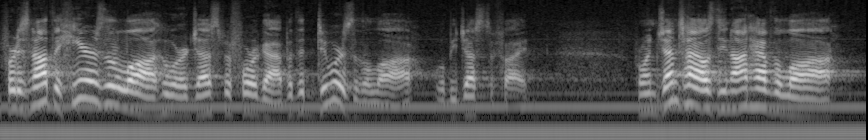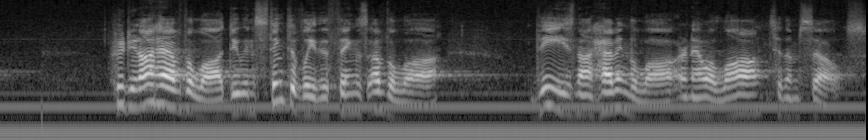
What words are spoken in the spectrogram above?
For it is not the hearers of the law who are just before God, but the doers of the law will be justified. For when Gentiles do not have the law, who do not have the law, do instinctively the things of the law, these, not having the law, are now a law to themselves.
